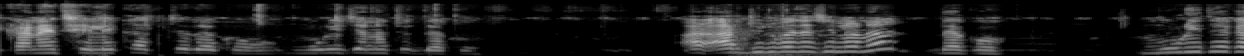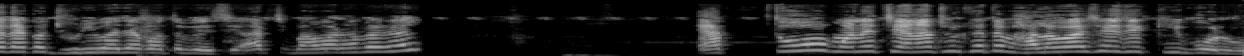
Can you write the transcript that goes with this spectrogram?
এখানে ছেলে খাচ্ছে, দেখো, মুড়ি চানাচুর দেখো। আর আর ঝুড়ি ভাজা ছিল না? দেখো। মুড়ি থেকে দেখো ঝুড়ি ভাজা কত বেশি। আর বাবার হবে গেল এত মানে চেনাচুর খেতে ভালোবাসে যে কি বলব।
